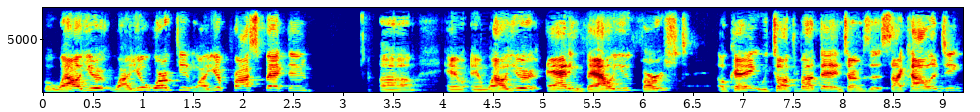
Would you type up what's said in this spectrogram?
But while you're while you're working, while you're prospecting, um, and, and while you're adding value first, okay, we talked about that in terms of psychology.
